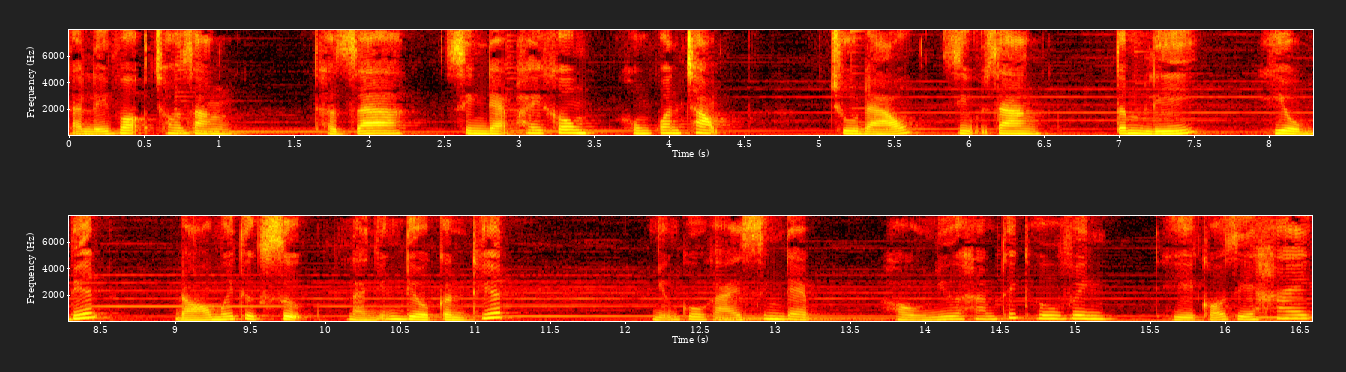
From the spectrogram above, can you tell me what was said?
đã lấy vợ cho rằng, thật ra, xinh đẹp hay không không quan trọng. Chu đáo, dịu dàng, tâm lý, hiểu biết đó mới thực sự là những điều cần thiết. Những cô gái xinh đẹp hầu như ham thích hư vinh thì có gì hay?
